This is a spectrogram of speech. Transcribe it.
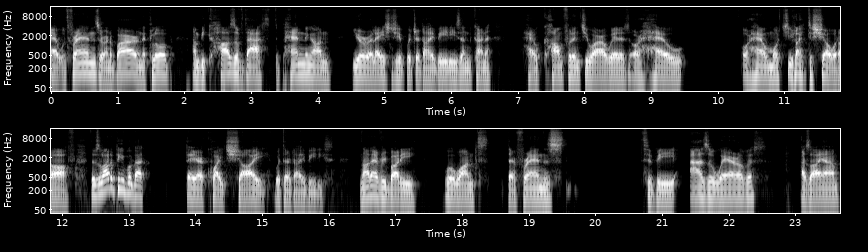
out with friends or in a bar in a club and because of that depending on your relationship with your diabetes and kind of how confident you are with it or how or how much you like to show it off there's a lot of people that they are quite shy with their diabetes not everybody will want their friends to be as aware of it as I am.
